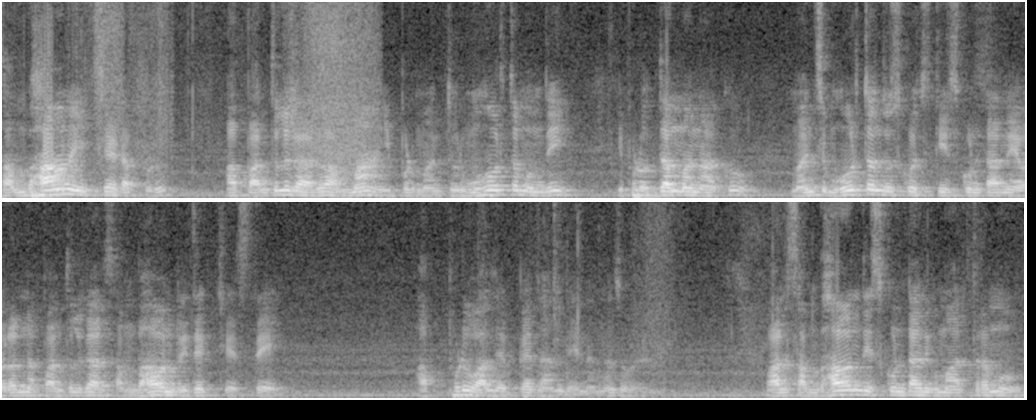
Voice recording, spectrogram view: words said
సంభావన ఇచ్చేటప్పుడు ఆ పంతులు గారు అమ్మ ఇప్పుడు మన దుర్ముహూర్తం ఉంది. ఇప్పుడు వద్దమ్మా నాకు. మంచి ముహూర్తం చూసుకొచ్చి తీసుకుంటాను. ఎవరన్నా పంతులు గారు సంభావన రిజెక్ట్ చేస్తే అప్పుడు వాళ్ళు చెప్పేదాన్ని దేనన్నా చూడండి. వాళ్ళు సంభావన తీసుకుంటానికి మాత్రము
